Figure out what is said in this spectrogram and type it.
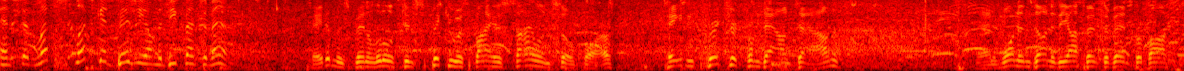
and said, let's, let's get busy on the defensive end. Tatum has been a little conspicuous by his silence so far. Peyton Pritchard from downtown. And one and done to the offensive end for Boston.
